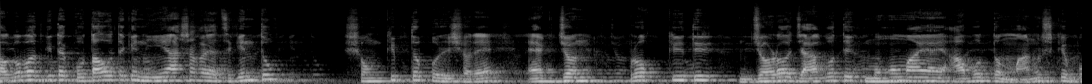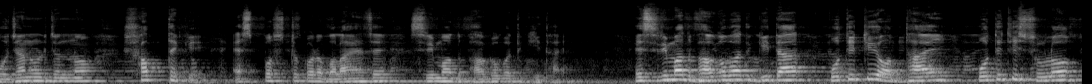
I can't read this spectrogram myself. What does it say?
ভগবত গীতা কোথাও থেকে নিয়ে আসা হয়েছে, কিন্তু সংক্ষিপ্ত পরিসরে একজন প্রকৃতির জড় জাগতিক মোহমায়ায় আবদ্ধ মানুষকে বোঝানোর জন্য সব থেকে স্পষ্ট করে বলা হয়েছে শ্রীমদ্ ভগবত গীতায়। শ্রীমদ্ ভগবদ গীতার প্রতিটি অধ্যায়, প্রতিটি শ্লোক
